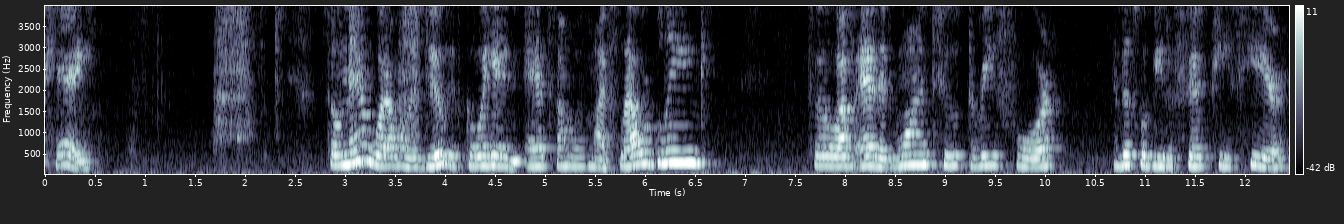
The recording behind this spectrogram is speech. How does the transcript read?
Okay. So now what I want to do is go ahead and add some of my flower bling. So I've added one, two, three, four, and this would be the fifth piece here.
